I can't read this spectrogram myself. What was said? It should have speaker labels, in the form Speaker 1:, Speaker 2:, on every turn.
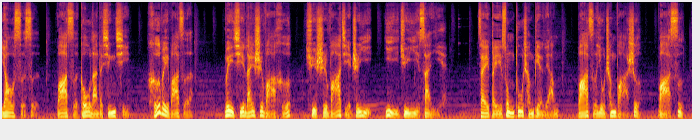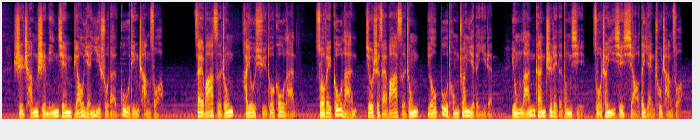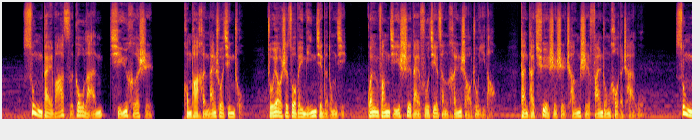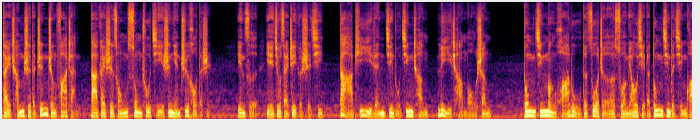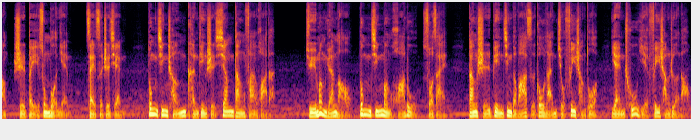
Speaker 1: 幺四四瓦子勾栏的兴起，何为瓦子？为其来时瓦合，去时瓦解之意，易聚易散也。在北宋都城汴梁，瓦子又称瓦舍、瓦寺，是城市民间表演艺术的固定场所。在瓦子中还有许多勾栏，所谓勾栏，就是在瓦子中有不同专业的艺人用栏杆之类的东西组成一些小的演出场所。宋代瓦子勾栏起于何时？恐怕很难说清楚。主要是作为民间的东西，官方及士大夫阶层很少注意到，但它确实是城市繁荣后的产物。宋代城市的真正发展，大概是从宋初几十年之后的事，因此也就在这个时期，大批艺人进入京城立场谋生。《东京梦华录》的作者所描写的东京的情况是北宋末年，在此之前。东京城肯定是相当繁华的。据孟元老《东京梦华录》所载，当时汴京的瓦子勾栏就非常多，演出也非常热闹。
